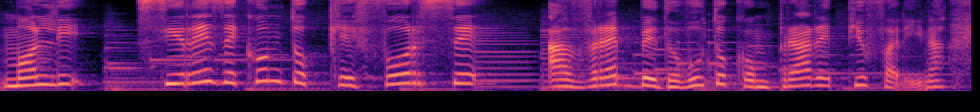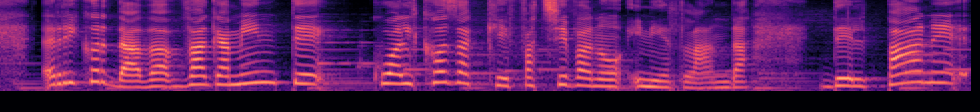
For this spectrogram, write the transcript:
Molly si rese conto che forse avrebbe dovuto comprare più farina. Ricordava vagamente qualcosa che facevano in Irlanda, del pane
